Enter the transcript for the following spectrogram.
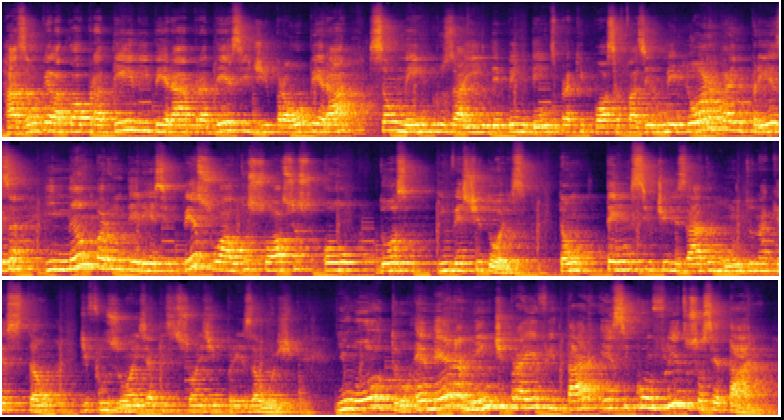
Razão pela qual, para deliberar, para decidir, para operar, são membros aí independentes para que possa fazer o melhor para a empresa e não para o interesse pessoal dos sócios ou dos investidores. Então, tem se utilizado muito na questão de fusões e aquisições de empresa hoje. E um outro é meramente para evitar esse conflito societário.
